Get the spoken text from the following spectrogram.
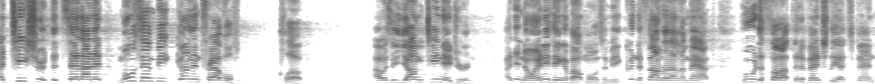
a t shirt that said on it, Mozambique Gun and Travel Club. I was a young teenager and I didn't know anything about Mozambique, couldn't have found it on the map. Who would have thought that eventually I'd spend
